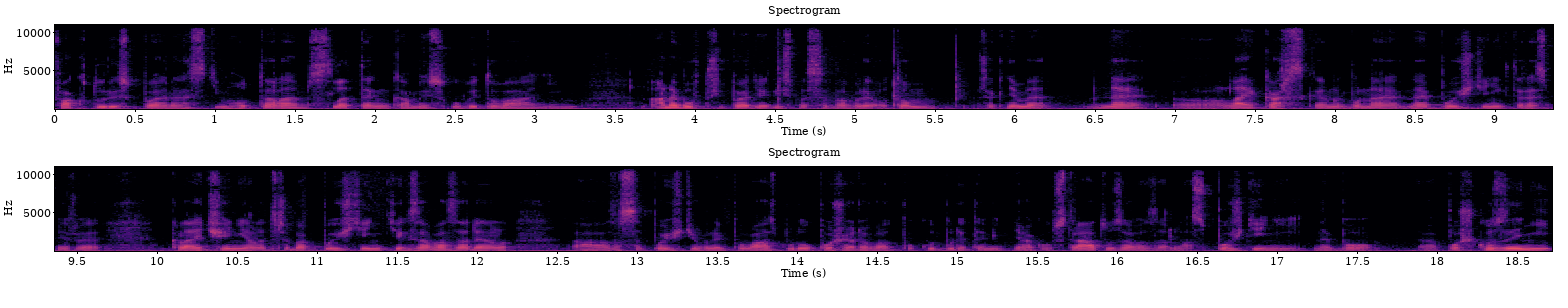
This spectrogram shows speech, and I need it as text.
faktury spojené s tím hotelem, s letenkami, s ubytováním, a nebo v případě, když jsme se bavili o tom, řekněme, ne eh, lékařském nebo ne, ne pojištění, které směřuje k léčení, ale třeba k pojištění těch zavazadel, a zase pojišťovny po vás budou požadovat, pokud budete mít nějakou ztrátu zavazadla, spoždění nebo eh, poškození,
